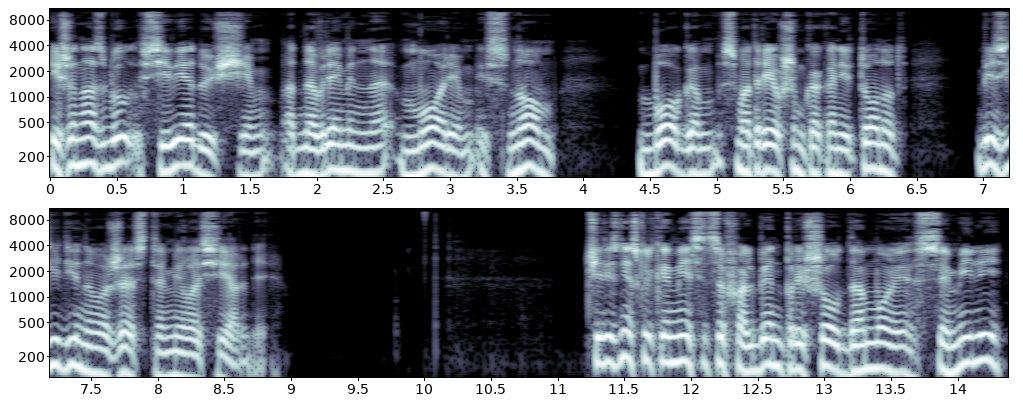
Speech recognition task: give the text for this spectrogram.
и же нас был всеведущим, одновременно морем и сном, Богом, смотревшим, как они тонут, без единого жеста милосердия. Через несколько месяцев Альбен пришел домой с Эмили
